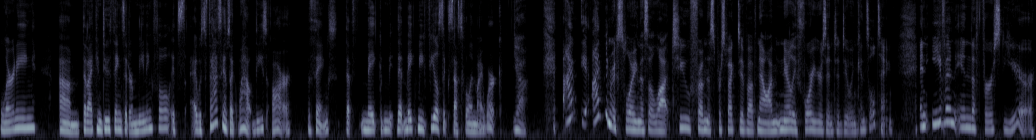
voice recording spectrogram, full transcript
learning, um, that I can do things that are meaningful. It's I was fascinated. I was like, wow, these are the things that make me that make me feel successful in my work. Yeah. I I've been exploring this a lot too from this perspective of now I'm nearly 4 years into doing consulting. And even in the first year,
